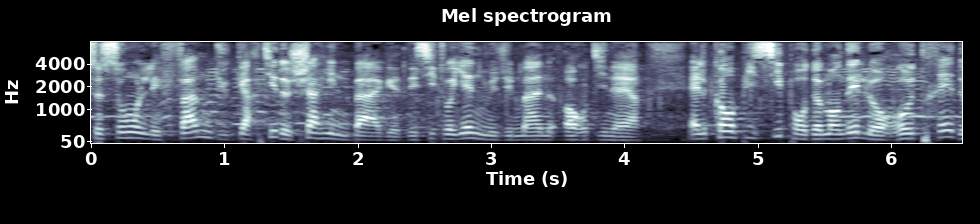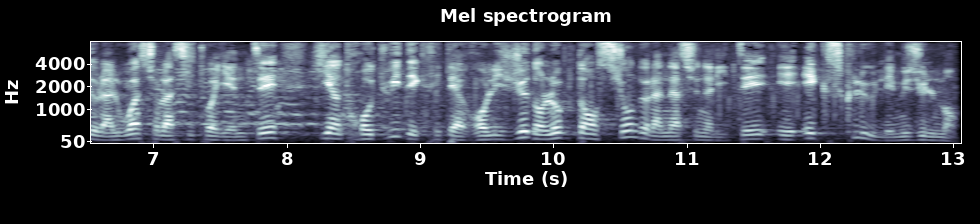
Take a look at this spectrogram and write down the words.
Ce sont les femmes du quartier de Shahin Bagh, des citoyennes musulmanes ordinaires. Elles campent ici pour demander le retrait de la loi sur la citoyenneté qui introduit des critères religieux dans l'obtention de la nationalité et exclut les musulmans.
